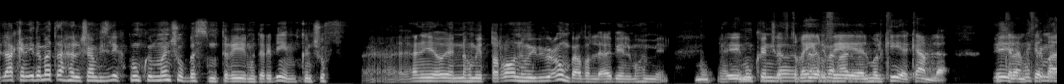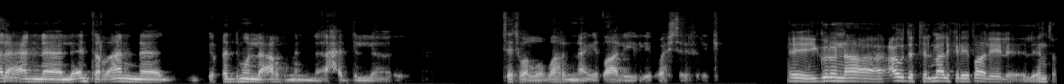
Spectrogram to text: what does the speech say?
لكن إذا ما تأهل ال Champions League ممكن ما نشوف بس تغيير مدربين. ممكن نشوف آه، يعني إنهم يضطرون إنهم يبيعون بعض اللاعبين المهمين. ممكن يعني ممكن تشوف لا- تغير يعني في الملكية كاملة. في إيه، كلام كثير طالع عن الإنتر الآن يقدمون له عرض من أحد نسيت والله الظاهر إنه إيطالي اللي يبغى يشتري فريق. إيه يقولون عودة المالك الإيطالي للإنتر.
